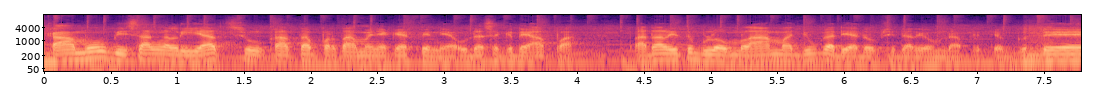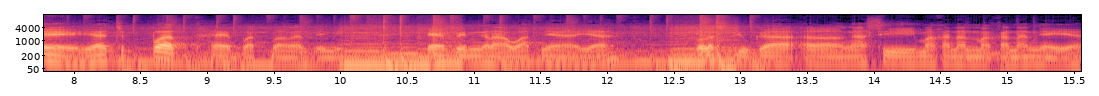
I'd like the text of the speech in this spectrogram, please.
Kamu bisa ngeliat sulcata pertamanya Kevin ya, udah segede apa. Padahal itu belum lama juga diadopsi dari Om David. Ya, gede ya, cepet, hebat banget ini. Kevin ngerawatnya ya, plus juga uh, ngasih makanan-makanannya ya.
